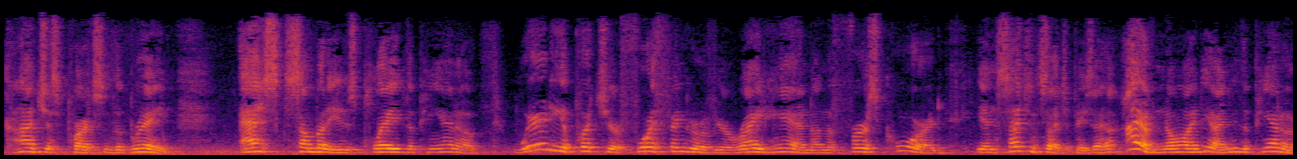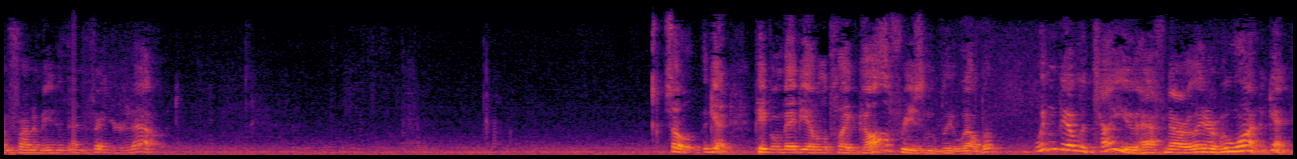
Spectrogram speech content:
conscious parts of the brain. Ask somebody who's played the piano, where do you put your fourth finger of your right hand on the first chord in such and such a piece? I have no idea. I need the piano in front of me to then figure it out. So again, people may be able to play golf reasonably well, but wouldn't be able to tell you half an hour later who won. Again,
